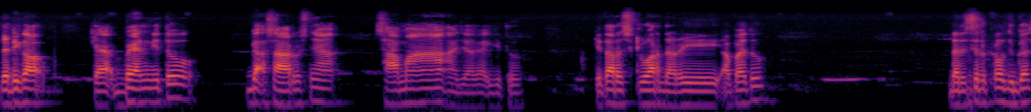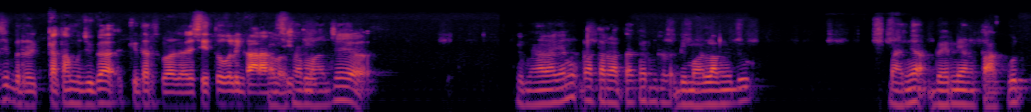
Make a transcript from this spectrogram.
jadi kalau kayak band itu nggak seharusnya sama aja kayak gitu. Kita harus keluar dari apa itu? Dari circle juga sih bener katamu juga kita harus keluar dari situ lingkaran Kalau situ. sama aja ya gimana kan rata-rata kan kalau di Malang itu banyak band yang takut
